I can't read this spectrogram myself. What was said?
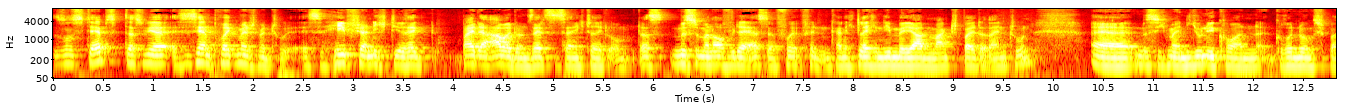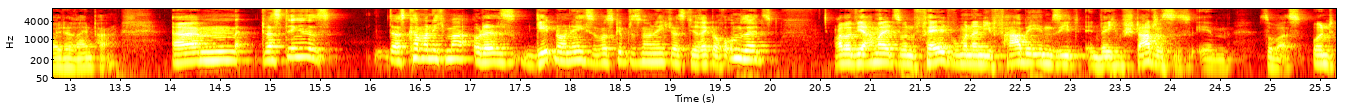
so Steps, dass wir, es ist ja ein Projektmanagement-Tool. Es hilft ja nicht direkt bei der Arbeit und setzt es ja nicht direkt um. Das müsste man auch wieder erst erfinden. Kann ich gleich in die Milliarden-Marktspalte reintun. Äh, müsste ich mal in die Unicorn-Gründungsspalte reinpacken. Ähm, das Ding ist, das kann man nicht mal, oder das geht noch nicht, sowas gibt es noch nicht, das direkt auch umsetzt. Aber wir haben halt so ein Feld, wo man dann die Farbe eben sieht, in welchem Status es eben sowas. Und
